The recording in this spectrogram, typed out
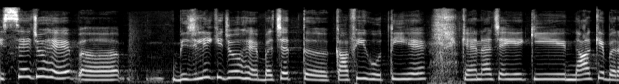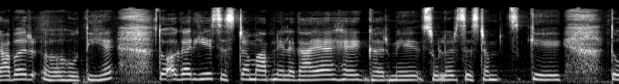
इससे जो है बिजली की जो है बचत काफ़ी होती है कहना चाहिए कि ना के बराबर होती है। तो अगर ये सिस्टम आपने लगाया है घर में सोलर सिस्टम के तो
